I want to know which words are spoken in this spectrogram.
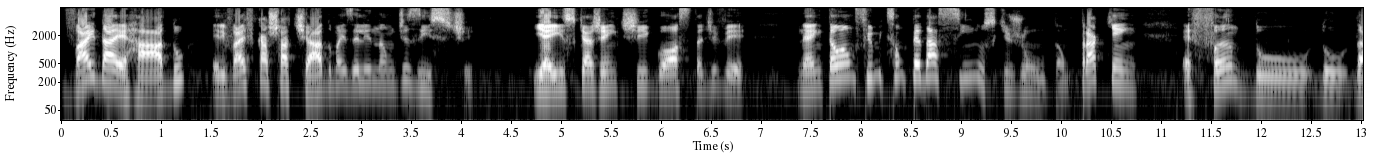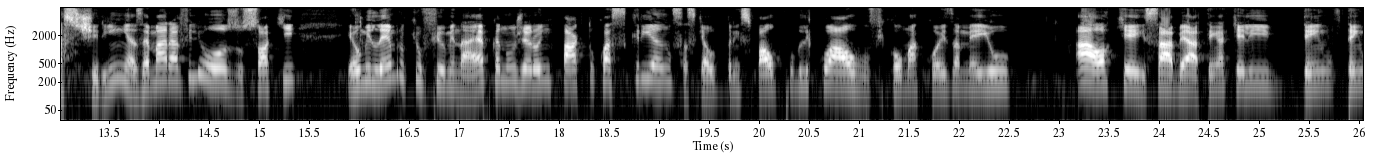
vai dar errado, ele vai ficar chateado, mas ele não desiste. E é isso que a gente gosta de ver. Né? Então é um filme que são pedacinhos que juntam. Para quem é fã do, do, das tirinhas, é maravilhoso. Só que eu me lembro que o filme na época não gerou impacto com as crianças, que é o principal público-alvo. Ficou uma coisa meio. Ah, ok, sabe? Ah, tem aquele. Tem, tem,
